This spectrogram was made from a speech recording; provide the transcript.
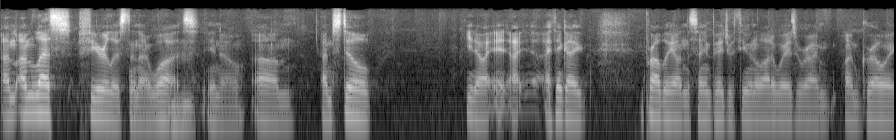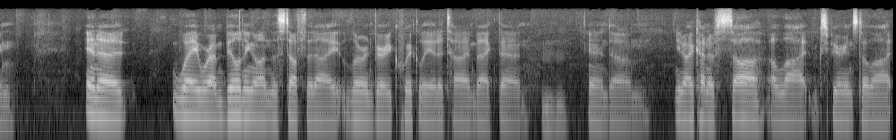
I'm I'm less fearless than I was. You know, um, I'm still. You know, I, I I think I I'm probably on the same page with you in a lot of ways where I'm I'm growing in a way where I'm building on the stuff that I learned very quickly at a time back then. hmm And um, you know, I kind of saw a lot, experienced a lot,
